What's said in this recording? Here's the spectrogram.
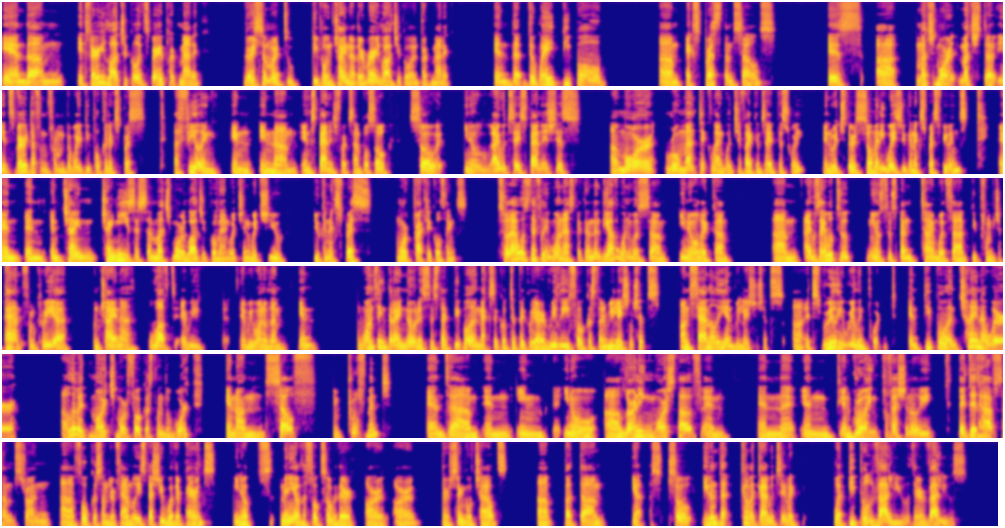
and um, it's very logical. It's very pragmatic, very similar to people in China. They're very logical and pragmatic, and the the way people um, express themselves is uh, much more much. It's very different from the way people could express a feeling in in um, in Spanish, for example. So so you know, I would say Spanish is a more romantic language, if I can say it this way, in which there's so many ways you can express feelings and and and Chin- chinese is a much more logical language in which you you can express more practical things so that was definitely one aspect and then the other one was um, you know like um, um, i was able to you know to spend time with uh, people from japan from korea from china loved every every one of them and one thing that i noticed is that people in mexico typically are really focused on relationships on family and relationships. Uh, it's really, really important. And people in China were a little bit much more focused on the work and on self improvement and um, and in you know uh, learning more stuff and and uh, and and growing professionally. They did have some strong uh, focus on their family, especially with their parents. You know, many of the folks over there are are their single childs, uh, but um, yeah so even that kind of like i would say like what people value their values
